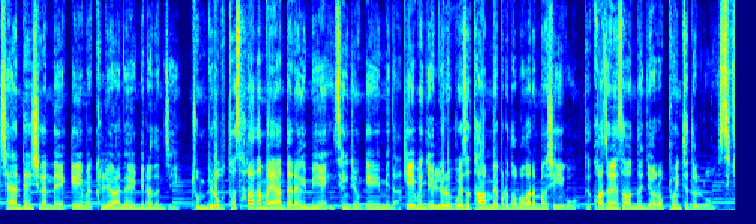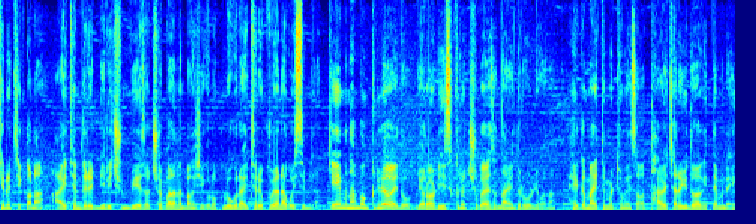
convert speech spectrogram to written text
제한된 시간 내에 게임을 클리어하는 의미라든지 좀비로부터 살아남아야 한다는 의미의 생존 게임입니다. 게임은 연료를 구해서 다음 맵으로 넘어가는 방식이고 그 과정에서 얻는 여러 포인트들로 스킬을 찍거나 아이템들을 미리 준비해서 출발하는 방식으로 로그라이트를 구현하고 있습니다. 게임은 한번 클리어해도 여러 리스크를 추가해서 난이도를 올리거나 해금 아이템을 통해서 다회차를 유도하기 때문에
